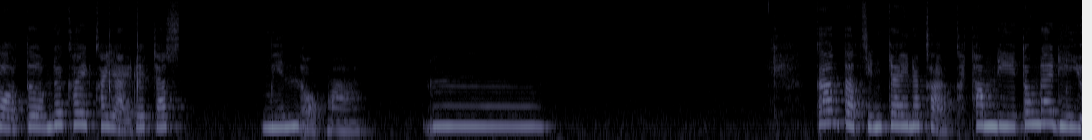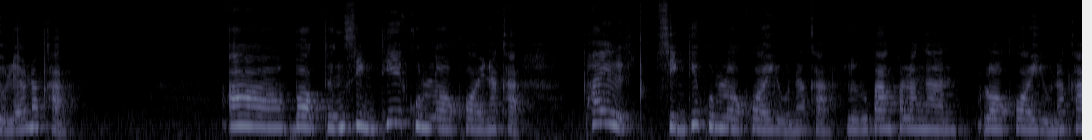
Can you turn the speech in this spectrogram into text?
ต่อเติมด้วยขยขยายด้วย just mint ออกมา อืม การตัดสินใจนะคะทำดีต้องได้ดีอยู่แล้วนะคะอาบอกถึงสิ่งที่คุณรอคอยนะคะไพ่สิ่งที่คุณรอคอยอยู่นะคะ หรือบางพลังงานรอคอยอยู่นะคะ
